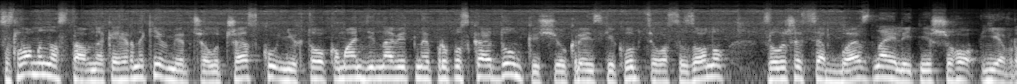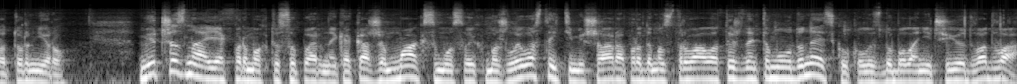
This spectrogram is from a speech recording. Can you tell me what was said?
За словами наставника гірників Мірча Луческу, ніхто у команді навіть не припускає думки, що український клуб цього сезону залишиться без найлітнішого євротурніру. Мірча знає, як перемогти суперника. Каже, максимум своїх можливостей Тімішара продемонструвала тиждень тому у Донецьку, коли здобула нічию 2-2.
